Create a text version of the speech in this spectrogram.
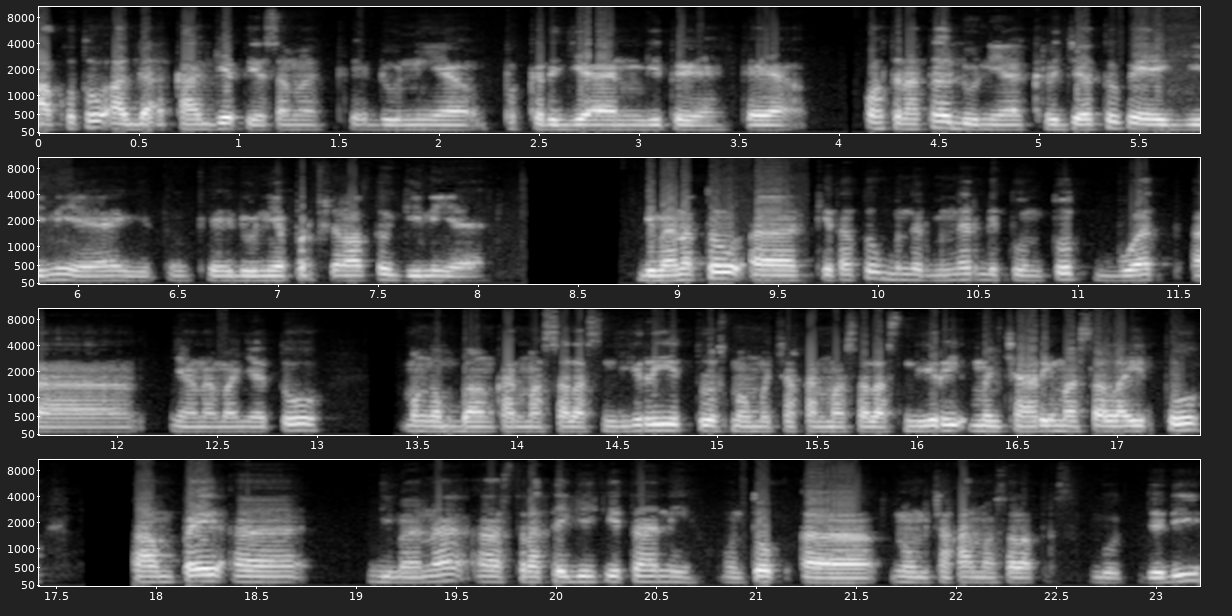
aku tuh agak kaget ya sama ke dunia pekerjaan gitu ya, kayak oh ternyata dunia kerja tuh kayak gini ya gitu, kayak dunia profesional tuh gini ya, di mana tuh uh, kita tuh bener-bener dituntut buat uh, yang namanya tuh mengembangkan masalah sendiri, terus memecahkan masalah sendiri, mencari masalah itu sampai uh, gimana uh, strategi kita nih untuk uh, memecahkan masalah tersebut. Jadi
